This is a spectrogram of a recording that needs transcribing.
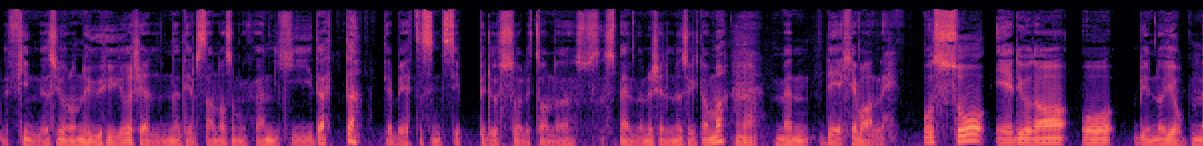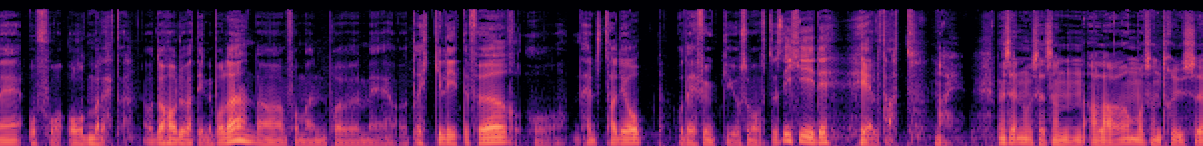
Det finnes jo noen uhyre sjeldne tilstander som kan gi dette. Diabetes insipidus og litt sånne spennende sjeldne sykdommer. ja. Men det er ikke vanlig. Og så er det jo da å begynne å jobbe med å få orden på dette. Og da har du vært inne på det. Da får man prøve med å drikke lite før, og helst ta de opp. Og det funker jo som oftest ikke i det hele tatt. Nei. Men så er det noe som heter sånn alarm og sånn truse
